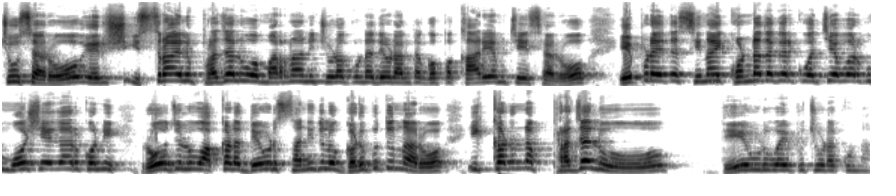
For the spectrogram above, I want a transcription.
చూశారో ఇస్రాయేల్ ప్రజలు ఓ మరణాన్ని చూడకుండా దేవుడు అంత గొప్ప కార్యం చేశారో ఎప్పుడైతే సినాయి కొండ దగ్గరికి వచ్చే వరకు మోషే గారు కొన్ని రోజులు అక్కడ దేవుడు సన్నిధిలో గడుపుతున్నారో ఇక్కడున్న ప్రజలు దేవుడు వైపు చూడకుండా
